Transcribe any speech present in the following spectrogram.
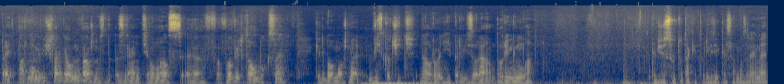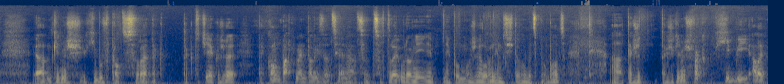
pred pár dňami vyšla aj veľmi vážna zraniteľnosť vo VirtualBoxe, kedy bolo možné vyskočiť na úroveň hypervízora do Ring 0. Takže sú tu takéto rizika samozrejme. Keď máš chybu v procesore, tak, tak to ti akože tá kompartmentalizácia na softwarovej úrovni ne, nepomôže, alebo nemusí to vôbec pomôcť. A, takže, takže keď máš fakt chyby, ale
